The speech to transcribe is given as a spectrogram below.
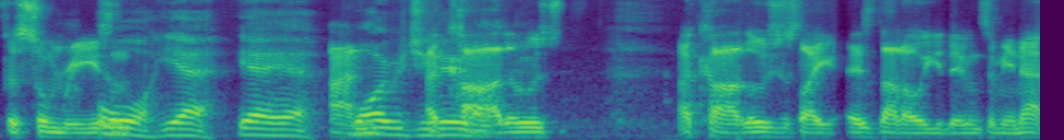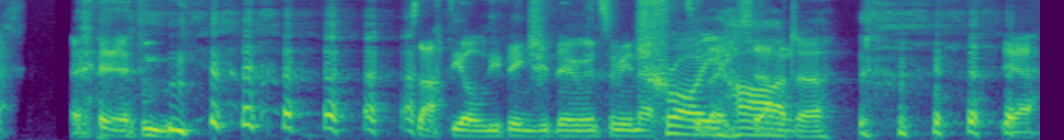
for some reason. Oh yeah, yeah, yeah. and Why would you do Okada that? was Okada was just like, "Is that all you're doing to me neck? Um, is that the only thing you're doing to me now?" Try today, son?" harder. Yeah,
